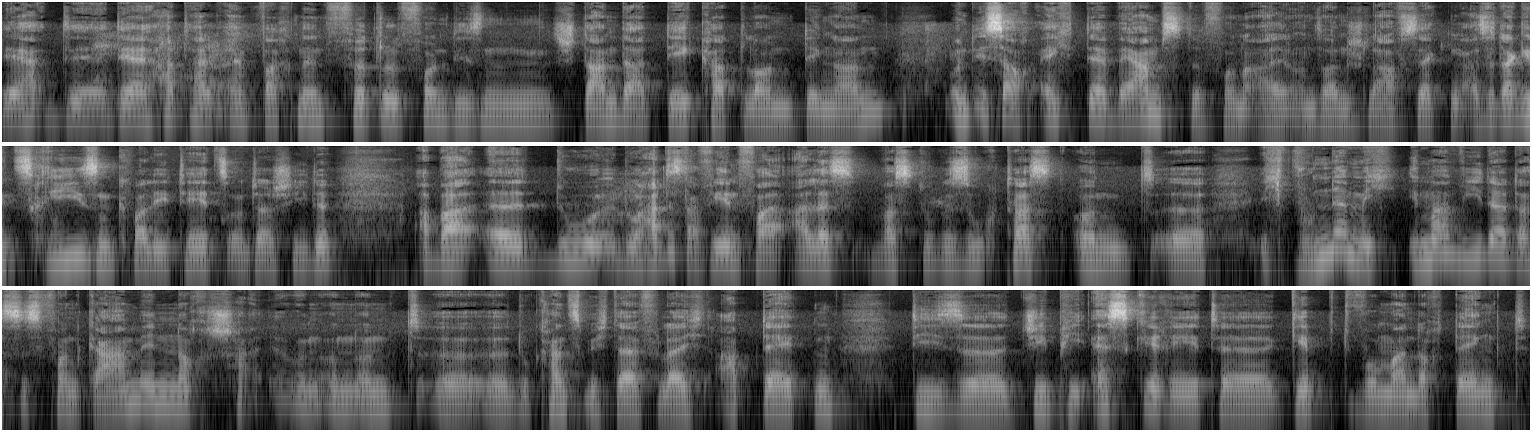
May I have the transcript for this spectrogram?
der, der, der hat halt einfach ein Viertel von diesen Standard-Decathlon-Dingern und ist auch echt der wärmste von all unseren Schlafsäcken. Also da gibt es riesen Qualitätsunterschiede. Aber äh, du, du hattest auf jeden Fall alles, was du gesucht hast. Und äh, ich wundere mich immer wieder, dass es von Garmin noch und, und, und äh, du kannst mich da vielleicht updaten, diese GPS-Geräte gibt, wo man doch denkt,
